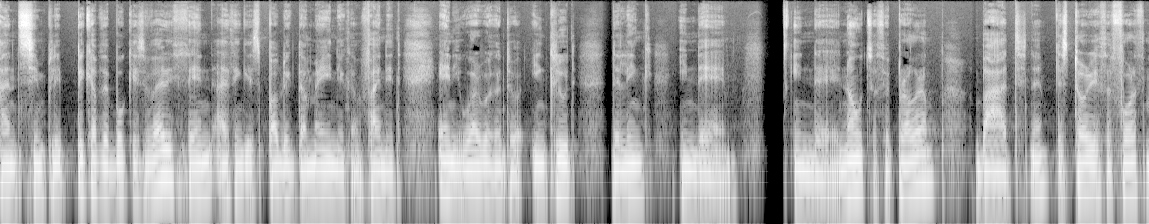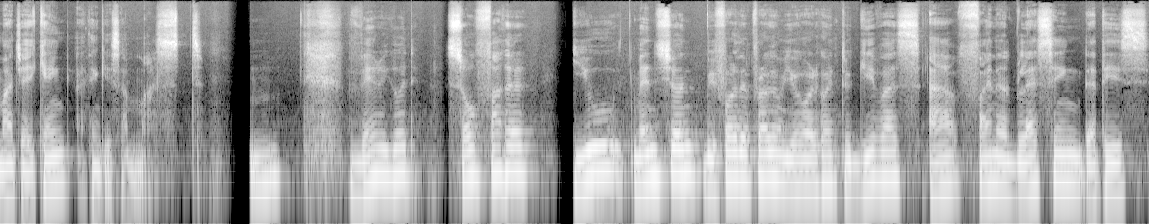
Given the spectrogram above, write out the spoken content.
and simply pick up the book. It's very thin. I think it's public domain. You can find it anywhere. We're going to include the link in the in the notes of the program. But the story of the fourth Magi King, I think, is a must. Mm. Very good. So, Father, you mentioned before the program you were going to give us a final blessing that is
